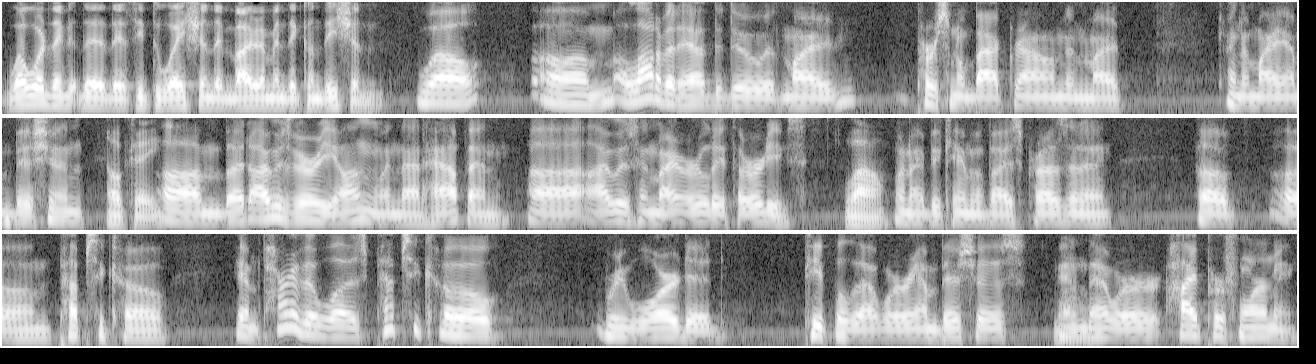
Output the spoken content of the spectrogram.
What were the, the, the situation, the environment, the condition? Well, um, a lot of it had to do with my personal background and my kind of my ambition. Okay. Um, but I was very young when that happened. Uh, I was in my early 30s wow. when I became a vice president of um, PepsiCo. And part of it was PepsiCo rewarded people that were ambitious and that were high performing.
